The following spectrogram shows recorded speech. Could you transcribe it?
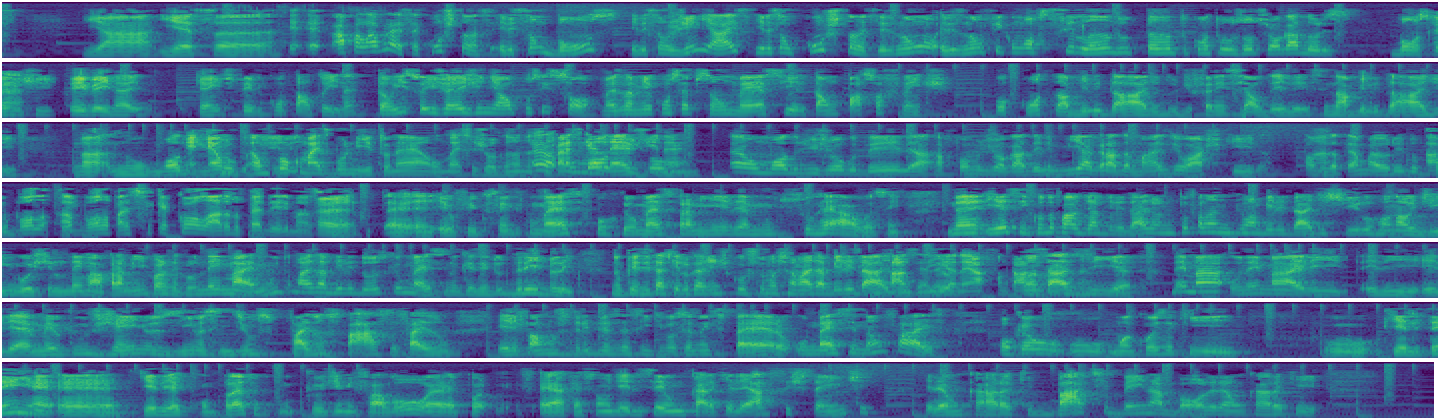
e a e essa é- é- a palavra é essa, é constância. Eles são bons, eles são geniais e eles são constantes. Eles não eles não ficam oscilando tanto quanto os outros jogadores bons que É. a gente teve aí, né? Que a gente teve contato aí, né? Então isso aí já é genial por si só. Mas na minha concepção, o Messi ele tá um passo à frente. Por conta da habilidade, do diferencial dele, assim, na habilidade, na, no modo de É, é um, jogo é um pouco mais bonito, né? O Messi jogando, assim, É, parece que é leve, jogo- né? É, o modo de jogo dele, a, a forma de jogar dele me agrada mais e eu acho que talvez Ah, até a maioria do A público. bola, a bola parece que fica colada no pé dele, mas. É, É, é, eu fico sempre com o Messi porque o Messi pra mim ele é muito surreal assim, né? E assim, quando eu falo de habilidade, eu não tô falando de uma habilidade estilo Ronaldinho ou estilo Neymar. Pra mim, por exemplo, o Neymar é muito mais habilidoso que o Messi no quesito drible, no quesito aquilo que a gente costuma chamar de habilidade, fantasia, entendeu? né? A fantasia. né? Fantasia. Neymar, o Neymar, ele, ele, ele é meio que um gêniozinho, assim, de uns, faz uns passes, faz um, ele faz uns dribles assim que você não espera. O Messi não faz, porque o, o- uma coisa que o que ele tem é, é que ele é completo, que o Jimmy falou é é a questão de ele ser um cara que ele é assistente, ele é um cara que bate bem na bola, ele é um cara que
